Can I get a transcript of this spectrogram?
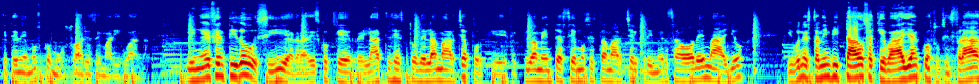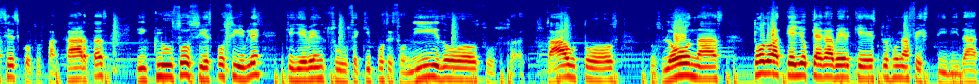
que tenemos como usuarios de marihuana. Y en ese sentido, sí, agradezco que relates esto de la marcha, porque efectivamente hacemos esta marcha el primer sábado de mayo y bueno, están invitados a que vayan con sus disfraces, con sus pancartas, incluso si es posible que lleven sus equipos de sonido, sus, autos, sus lonas, todo aquello que haga ver que esto es una festividad.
